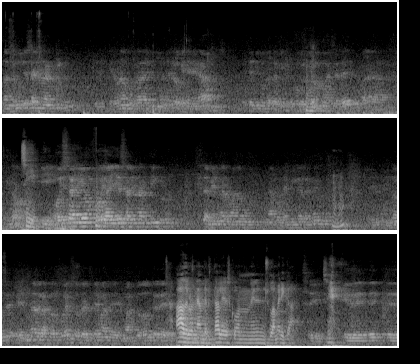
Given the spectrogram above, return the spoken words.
No hace mucho salió un artículo que era una burrada de millones de lo que generaba este tipo de registros, porque uh -huh. no puede acceder para. ¿no? Sí. Y hoy salió, hoy ayer salió un artículo que también ha armado una polémica tremenda. Uh -huh. No sé, en una de las dos fue sobre el tema del mastodonte de. Ah, de los neandertales con, en Sudamérica. Sí. sí. Que de, de, de,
